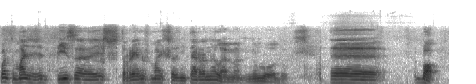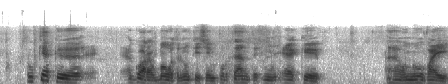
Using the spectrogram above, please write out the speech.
quanto mais a gente pisa estes terrenos, mais se enterra na lama, no lodo. Uh, bom, o que é que. Agora, uma outra notícia importante é que a ONU vai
